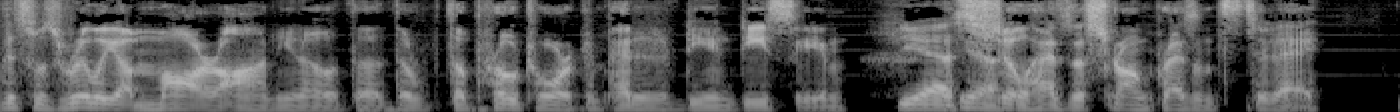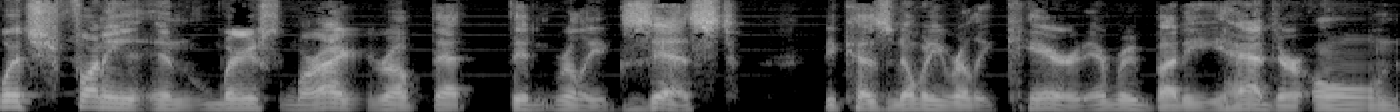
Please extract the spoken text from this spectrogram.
this was really a mar on you know the the the pro tour competitive D and D scene. yes, It still has a strong presence today. which funny in where where I grew up that didn't really exist because nobody really cared. Everybody had their own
